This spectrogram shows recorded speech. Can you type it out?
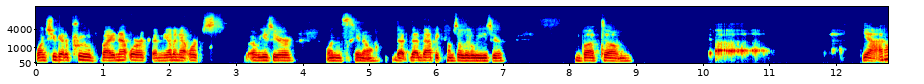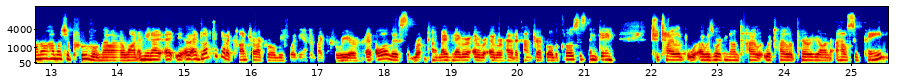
Once you get approved by a network, then the other networks are easier. Once, you know, that, that, that becomes a little easier. But um, yeah, I don't know how much approval now I want. I mean, I, I would love to get a contract role before the end of my career. At all this time, I've never ever ever had a contract role. The closest thing came to Tyler. I was working on Tyler with Tyler Perry on House of Payne,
